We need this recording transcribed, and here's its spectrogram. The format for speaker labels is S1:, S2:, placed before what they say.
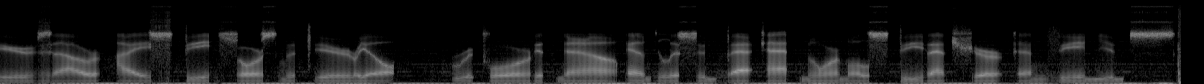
S1: Here's our high-speed source material. Record it now and listen back at normal speed at your convenience.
